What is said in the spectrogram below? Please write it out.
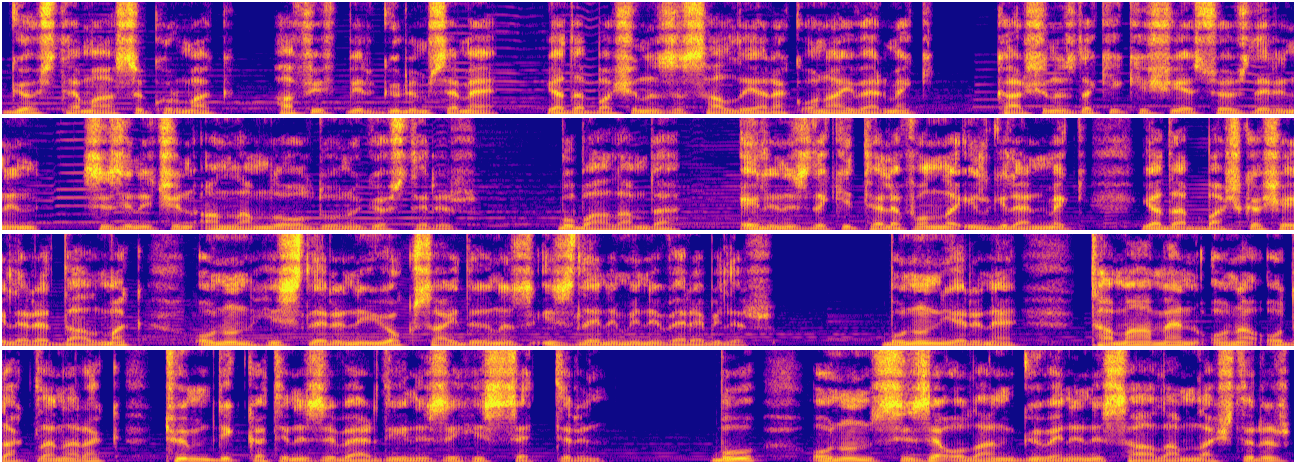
göz teması kurmak, hafif bir gülümseme ya da başınızı sallayarak onay vermek, karşınızdaki kişiye sözlerinin sizin için anlamlı olduğunu gösterir. Bu bağlamda elinizdeki telefonla ilgilenmek ya da başka şeylere dalmak onun hislerini yok saydığınız izlenimini verebilir. Bunun yerine tamamen ona odaklanarak tüm dikkatinizi verdiğinizi hissettirin. Bu, onun size olan güvenini sağlamlaştırır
